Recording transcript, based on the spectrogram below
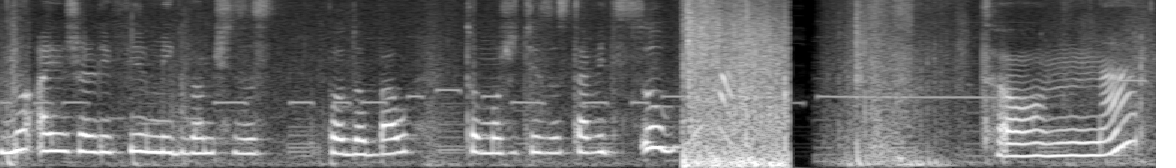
No a jeżeli filmik Wam się podobał, to możecie zostawić sub. To narka!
